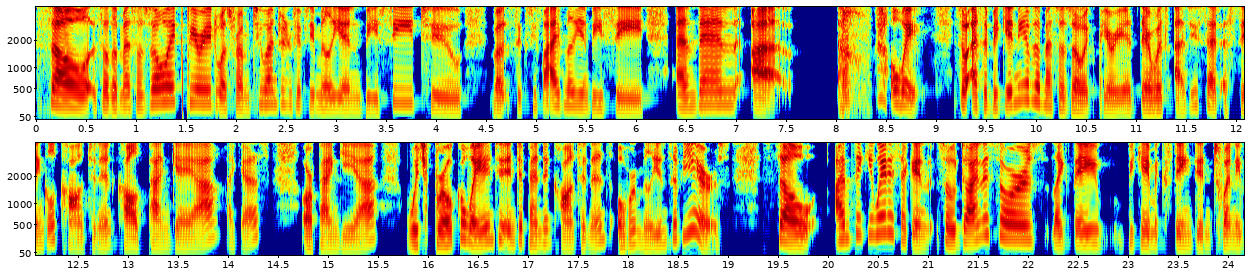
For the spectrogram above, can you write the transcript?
So so the Mesozoic period was from 250 million BC to about 65 million BC. And then uh, oh wait. So at the beginning of the Mesozoic period, there was, as you said, a single continent called Pangaea, I guess, or Pangaea, which broke away into independent continents over millions of years. So I'm thinking, wait a second. So dinosaurs, like they became extinct in 20,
